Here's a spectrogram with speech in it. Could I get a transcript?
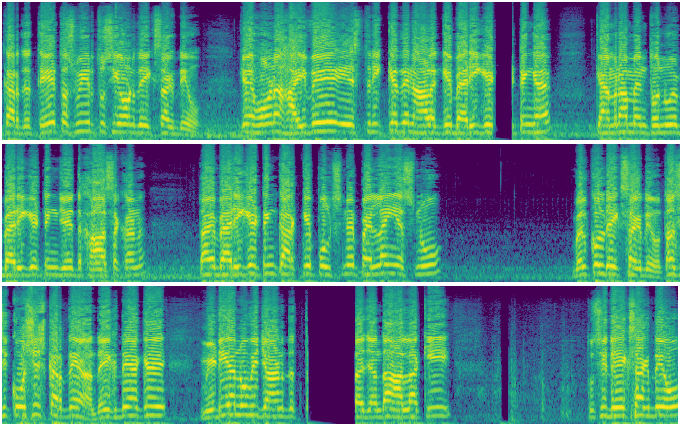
ਕਰ ਦਿੱਤੇ। ਤਸਵੀਰ ਤੁਸੀਂ ਹੁਣ ਦੇਖ ਸਕਦੇ ਹੋ ਕਿ ਹੁਣ ਹਾਈਵੇ ਇਸ ਤਰੀਕੇ ਦੇ ਨਾਲ ਅੱਗੇ ਬੈਰੀਗੇਟਿੰਗ ਹੈ। ਕੈਮਰਾਮੈਨ ਤੁਹਾਨੂੰ ਇਹ ਬੈਰੀਗੇਟਿੰਗ ਜੇ ਦਿਖਾ ਸਕਣ, ਤਾਂ ਇਹ ਬੈਰੀਗੇਟਿੰਗ ਕਰਕੇ ਪੁਲਿਸ ਨੇ ਪਹਿਲਾਂ ਹੀ ਇਸ ਨੂੰ ਬਿਲਕੁਲ ਦੇਖ ਸਕਦੇ ਹੋ। ਤਾਂ ਅਸੀਂ ਕੋਸ਼ਿਸ਼ ਕਰਦੇ ਹਾਂ, ਦੇਖਦੇ ਹਾਂ ਕਿ ਮੀਡੀਆ ਨੂੰ ਵੀ ਜਾਣ ਦਿੱਤਾ ਜਾਂਦਾ। ਹਾਲਾਂਕਿ ਤੁਸੀਂ ਦੇਖ ਸਕਦੇ ਹੋ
